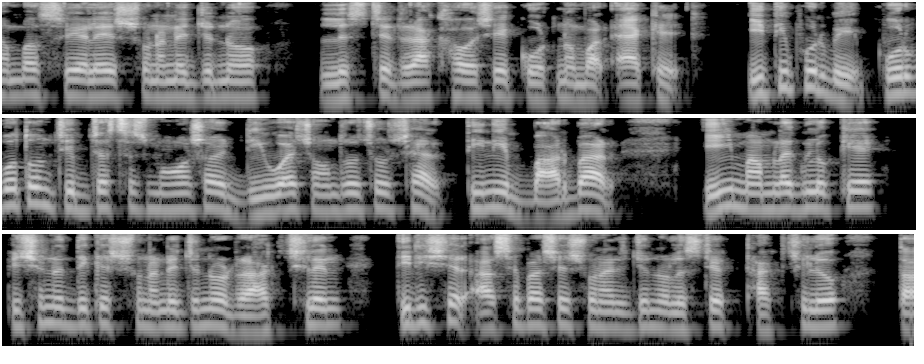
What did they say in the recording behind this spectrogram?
নম্বর সিরিয়ালের শুনানির জন্য লিস্টেড রাখা হয়েছে কোর্ট নম্বর একে ইতিপূর্বে পূর্বতন চিফ জাস্টিস মহাশয় ডিওয়াই চন্দ্রচূড় স্যার, তিনি বারবার এই মামলাগুলোকে পিছনের দিকে শুনানির জন্য রাখছিলেন। তিরিশের আশেপাশে শুনানির জন্য লিস্টেড থাকছিল, তা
